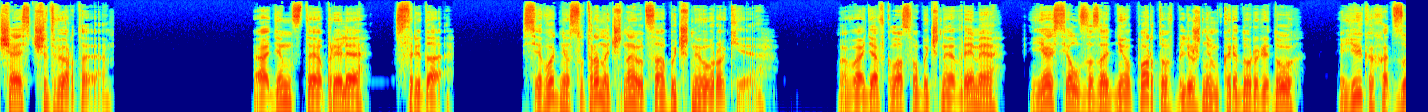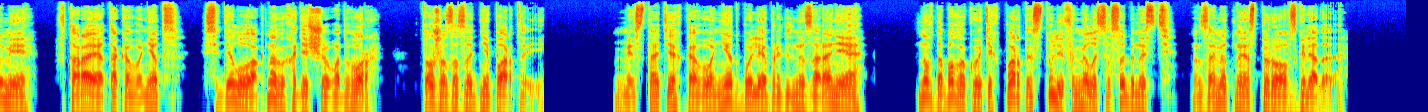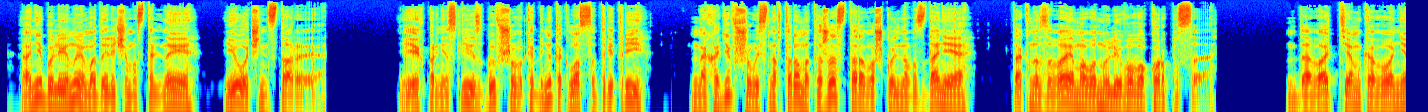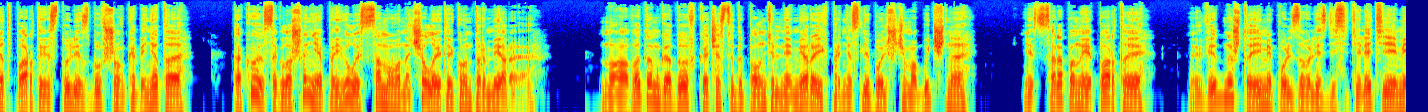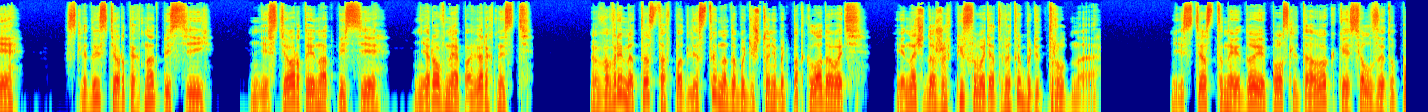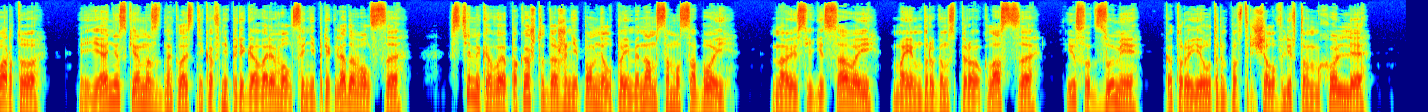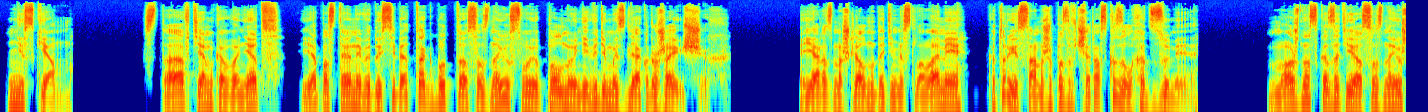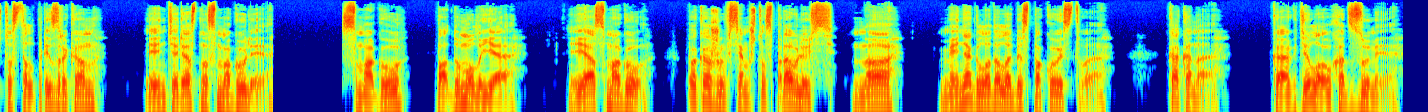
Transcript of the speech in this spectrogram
Часть 4. 11 апреля, среда. Сегодня с утра начинаются обычные уроки. Войдя в класс в обычное время, я сел за заднюю парту в ближнем коридоре ряду. Юйка Хадзуми, вторая атака нет, сидела у окна, выходящего во двор, тоже за задней партой. Места тех, кого нет, были определены заранее, но вдобавок у этих парт и стульев имелась особенность, заметная с первого взгляда. Они были иной модели, чем остальные, и очень старые. Их принесли из бывшего кабинета класса 3-3, находившегося на втором этаже старого школьного здания, так называемого нулевого корпуса. Давать тем, кого нет парты и стулья из бывшего кабинета, такое соглашение появилось с самого начала этой контрмеры. Ну а в этом году в качестве дополнительной меры их принесли больше, чем обычно. Исцарапанные парты, видно, что ими пользовались десятилетиями, следы стертых надписей, не стертые надписи, неровная поверхность. Во время тестов под листы надо будет что-нибудь подкладывать, иначе даже вписывать ответы будет трудно. Естественно, и до, и после того, как я сел за эту парту, я ни с кем из одноклассников не переговаривался и не переглядывался, с теми, кого я пока что даже не помнил по именам, само собой, но и с Егисавой, моим другом с первого класса, и с Адзуми, которую я утром повстречал в лифтовом холле, ни с кем. Став тем, кого нет, я постоянно веду себя так, будто осознаю свою полную невидимость для окружающих. Я размышлял над этими словами, которые сам же позавчера сказал Хадзуми. Можно сказать, я осознаю, что стал призраком. Интересно, смогу ли? Смогу, подумал я. Я смогу. Покажу всем, что справлюсь, но... Меня голодало беспокойство. Как она? Как дела у Хадзуми?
